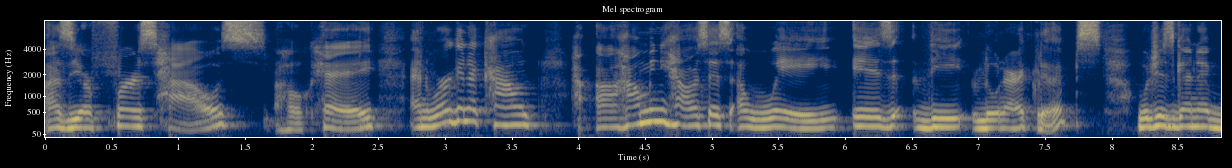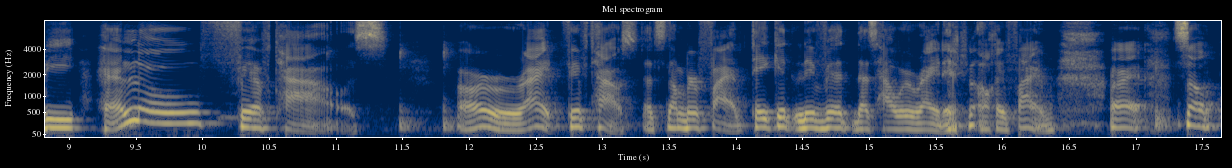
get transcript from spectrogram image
as your first house, okay? And we're gonna count uh, how many houses away is the lunar eclipse, which is gonna be, hello, fifth house. All right, fifth house. That's number five. Take it, live it. That's how we write it. okay, five. All right. So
